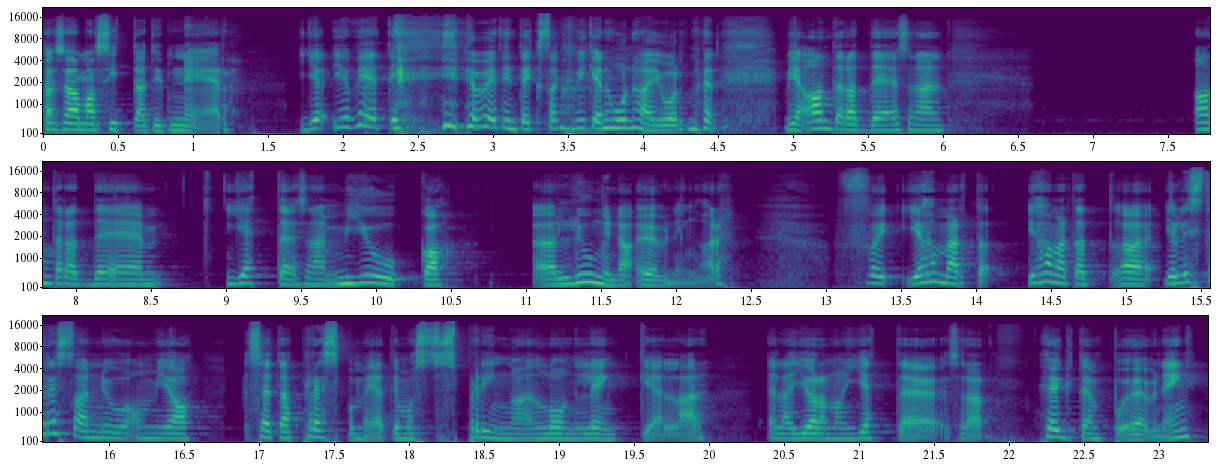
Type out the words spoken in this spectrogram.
alltså man sitter typ ner? Jag, jag, vet, jag vet inte exakt vilken hon har gjort men, men jag antar att det är sån här, antar att det är jätte såna mjuka äh, lugna övningar. För jag har märkt, jag har märkt att äh, jag blir stressad nu om jag sätter press på mig att jag måste springa en lång länk eller, eller göra någon jätte sådär, högtempoövning.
